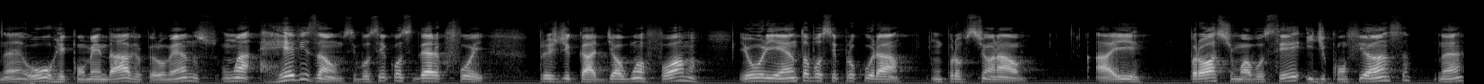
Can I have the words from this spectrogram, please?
né, ou recomendável pelo menos, uma revisão. Se você considera que foi prejudicado de alguma forma, eu oriento a você procurar um profissional aí próximo a você e de confiança, né?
